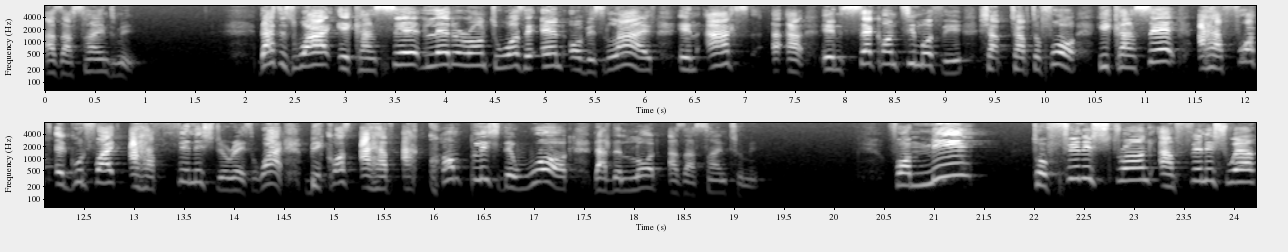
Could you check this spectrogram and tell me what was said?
has assigned me. That is why he can say later on towards the end of his life in Acts, uh, uh, in Second Timothy chapter 4, he can say, I have fought a good fight, I have finished the race. Why? Because I have accomplished the work that the Lord has assigned to me. For me to finish strong and finish well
